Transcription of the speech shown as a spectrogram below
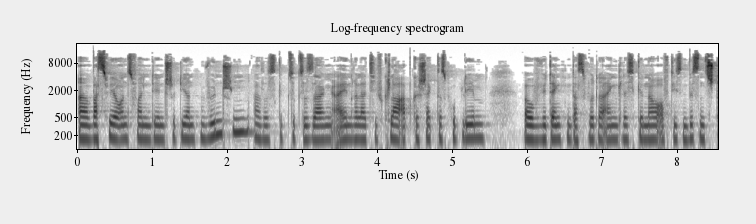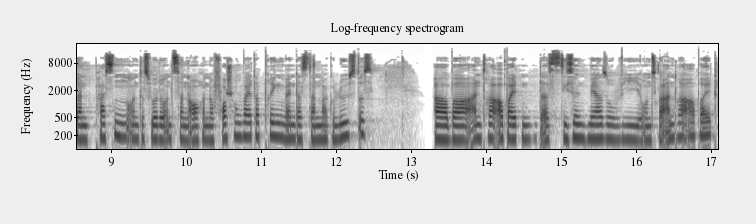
was wir uns von den Studierenden wünschen. Also es gibt sozusagen ein relativ klar abgeschecktes Problem, wo wir denken, das würde eigentlich genau auf diesen Wissensstand passen und das würde uns dann auch in der Forschung weiterbringen, wenn das dann mal gelöst ist. Aber andere Arbeiten, das, die sind mehr so wie unsere andere Arbeit,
